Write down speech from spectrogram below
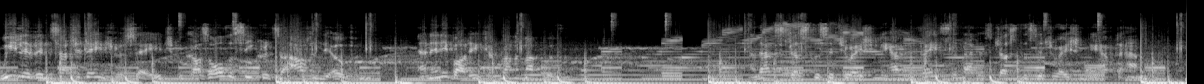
We live in such a dangerous age because all the secrets are out in the open and anybody can run amok with them. And that's just the situation we have to face and that is just the situation we have to handle.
